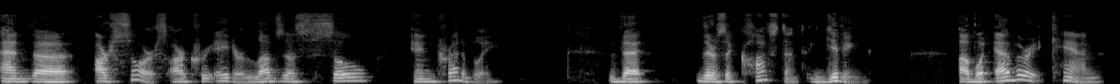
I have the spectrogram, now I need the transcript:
and uh, our source our creator loves us so incredibly that there's a constant giving of whatever it can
